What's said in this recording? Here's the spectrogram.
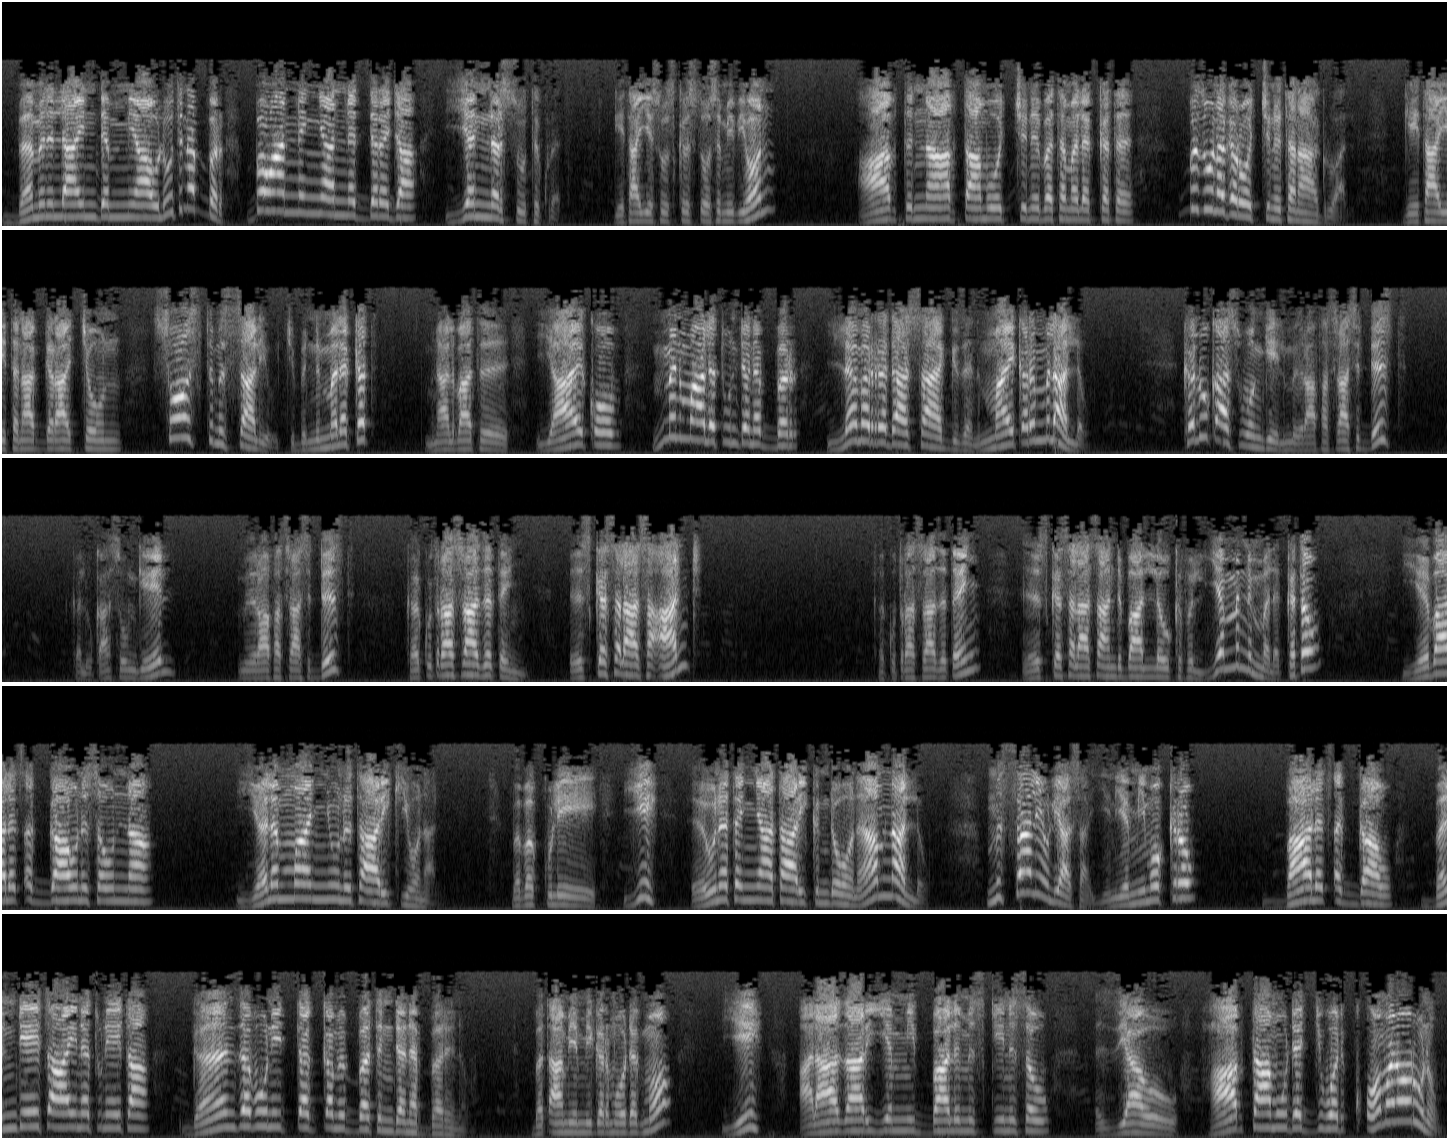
በምን ላይ እንደሚያውሉት ነበር በዋነኛነት ደረጃ የእነርሱ ትኩረት። ጌታ ኢየሱስ ክርስቶስም ቢሆን ሀብትና ሀብታሞችን በተመለከተ ብዙ ነገሮችን ተናግሯል። ጌታ የተናገራቸውን ሦስት ምሳሌዎች ብንመለከት ምናልባት ያዕቆብ ምን ማለቱ እንደ ነበር ለመረዳት ሳያግዘን ማይቀርም እላለሁ። ከሉቃስ ወንጌል ምዕራፍ አሥራ ስድስት ከሉቃስ ወንጌል ምዕራፍ አሥራ ስድስት ከቁጥር አሥራ ዘጠኝ እስከ ሰላሳ አንድ ከቁጥር አሥራ ዘጠኝ እስከ ሰላሳ አንድ ባለው ክፍል የምንመለከተው የባለጸጋውን ሰውና የለማኙን ታሪክ ይሆናል። በበኩሌ ይህ እውነተኛ ታሪክ እንደሆነ አምናለሁ። ምሳሌው ሊያሳይን የሚሞክረው ባለጸጋው በእንዴት ዐይነት ሁኔታ ገንዘቡን ይጠቀምበት እንደ ነበር ነው። በጣም የሚገርመው ደግሞ ይህ አልዓዛር የሚባል ምስኪን ሰው እዚያው ሀብታሙ ደጅ ወድቆ መኖሩ ነው።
